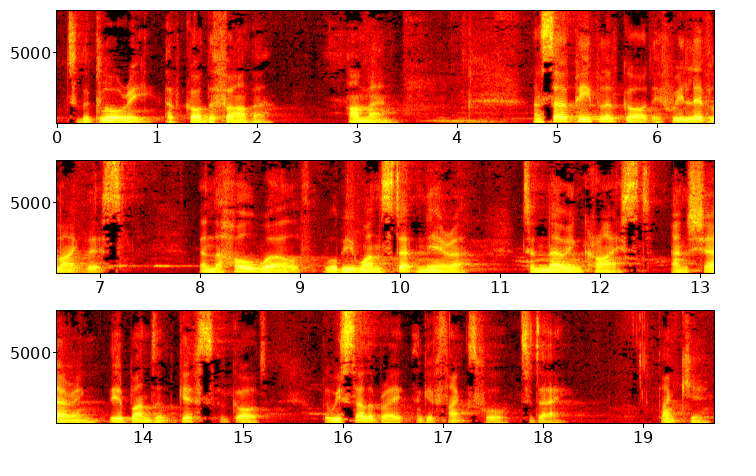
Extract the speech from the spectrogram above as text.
to the glory of God the Father. Amen. And so, people of God, if we live like this, then the whole world will be one step nearer to knowing Christ and sharing the abundant gifts of God that we celebrate and give thanks for today. Thank you.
